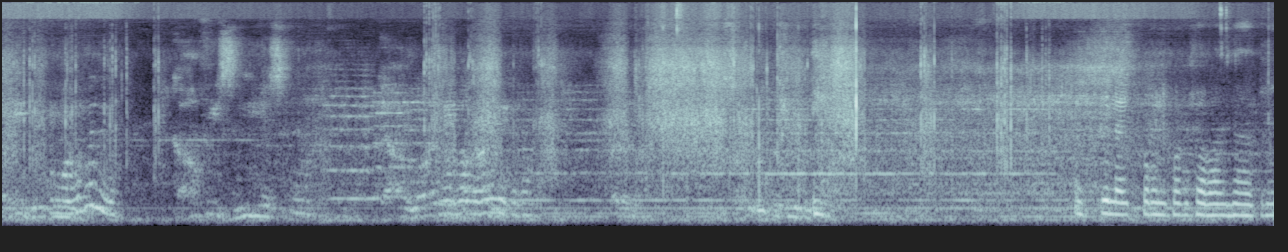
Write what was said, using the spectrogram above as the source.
बड़ी बेटी काफ़ी सीरियस है। क्या हुआ? है? একটু লাইক কমেন্ট করো সবাই দয়া করে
